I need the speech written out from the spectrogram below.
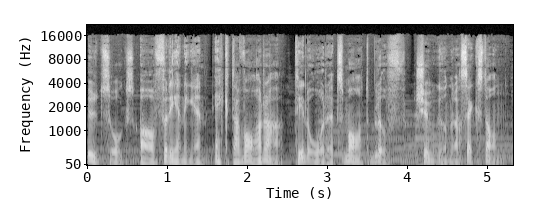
utsågs av föreningen Äkta Vara till årets matbluff 2016.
